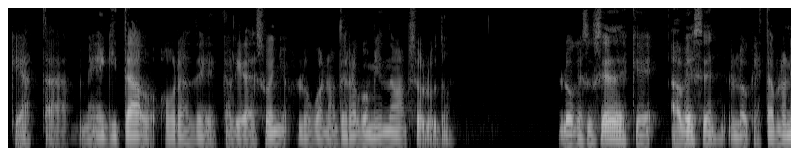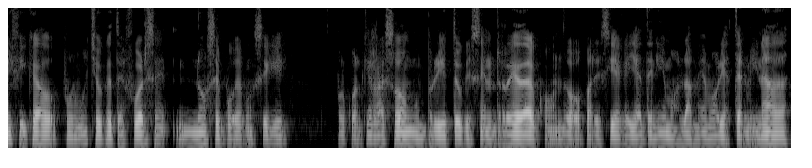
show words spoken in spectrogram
que hasta me he quitado horas de calidad de sueño, lo cual no te recomiendo en absoluto. Lo que sucede es que a veces lo que está planificado, por mucho que te esfuerces, no se puede conseguir. Por cualquier razón, un proyecto que se enreda cuando parecía que ya teníamos las memorias terminadas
